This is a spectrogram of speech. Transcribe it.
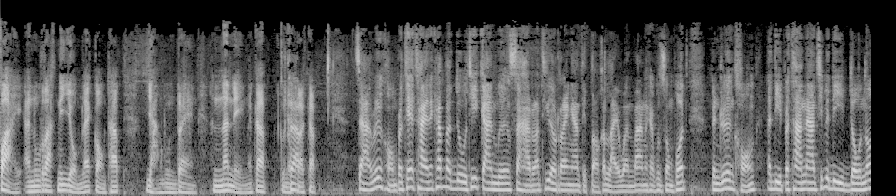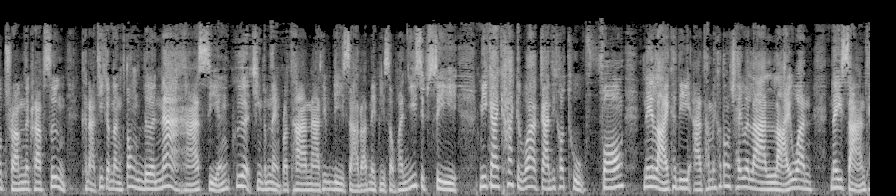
ฝ่ายอนุรักษ์นิยมและกองทัพอย่างรุนแรงนั่นเองนะครับ คุณนภัสครับ จากเรื่องของประเทศไทยนะครับมาดูที่การเมืองสหรัฐที่เรารายงานติดต่อกันหลายวันบ้างนะครับ คุณทรงพจน์เป็นเรื่องของอดีตประธานาธิบดีโดนัลด์ทรัมป์นะครับ ซึ่งขณะที่กำลังต้องเดินหน้าหาเสียงเพื่อชิงตำแหน่งประธานาธิบดีสหรัฐในปี 2024 มีการคาดกันว่าการที่เขาถูกฟ้องในหลายคดีอาจทำให้เขาต้องใช้เวลาหลายวันในศาลแท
